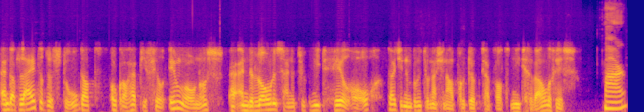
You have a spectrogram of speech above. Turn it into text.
En dat leidt er dus toe dat, ook al heb je veel inwoners, eh, en de lonen zijn natuurlijk niet heel hoog, dat je een bruto nationaal product hebt wat niet geweldig is. Maar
